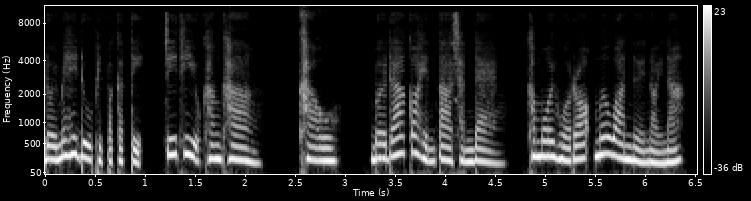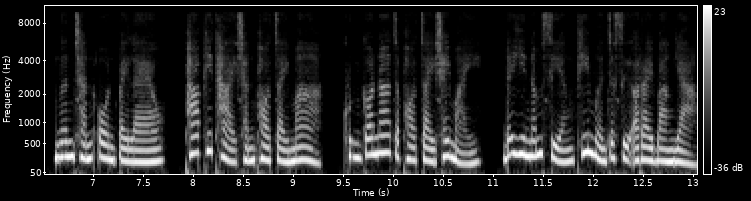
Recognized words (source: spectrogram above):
โดยไม่ให้ดูผิดปกติ จี้ที่อยู่ข้างๆ เขา เบอร์ด้าก็เห็นตาฉันแดง ขโมยหัวเราะเมื่อวานเหนื่อยหน่อยนะ เงินฉันโอนไปแล้ว ภาพที่ถ่ายฉันพอใจมาก คุณก็น่าจะพอใจใช่ไหม ได้ยินน้ำเสียงที่เหมือนจะสื่ออะไรบางอย่าง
